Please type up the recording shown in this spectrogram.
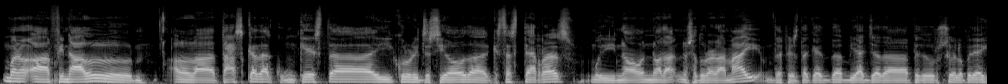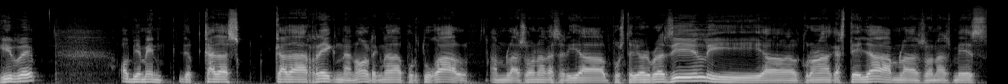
Bueno, al final, la tasca de conquesta i colonització d'aquestes terres vull dir, no, no, no s'aturarà mai, després d'aquest viatge de Pedro Ursúa i Lope de Aguirre. Òbviament, cada, cada regne, no? el regne de Portugal, amb la zona que seria el posterior Brasil i el Corona de Castella amb les zones més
